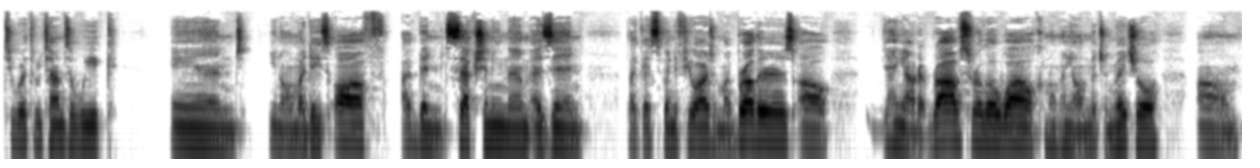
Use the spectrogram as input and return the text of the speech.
two or three times a week, and, you know, my days off, I've been sectioning them, as in, like, I spend a few hours with my brothers, I'll hang out at Rob's for a little while, I'll come home hang out with Mitch and Rachel, um,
